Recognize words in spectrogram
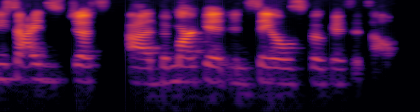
besides just uh, the market and sales focus itself?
